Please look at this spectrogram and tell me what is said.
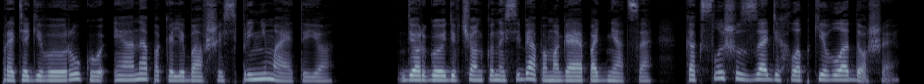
Протягиваю руку, и она, поколебавшись, принимает ее. Дергаю девчонку на себя, помогая подняться, как слышу сзади хлопки в ладоши.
